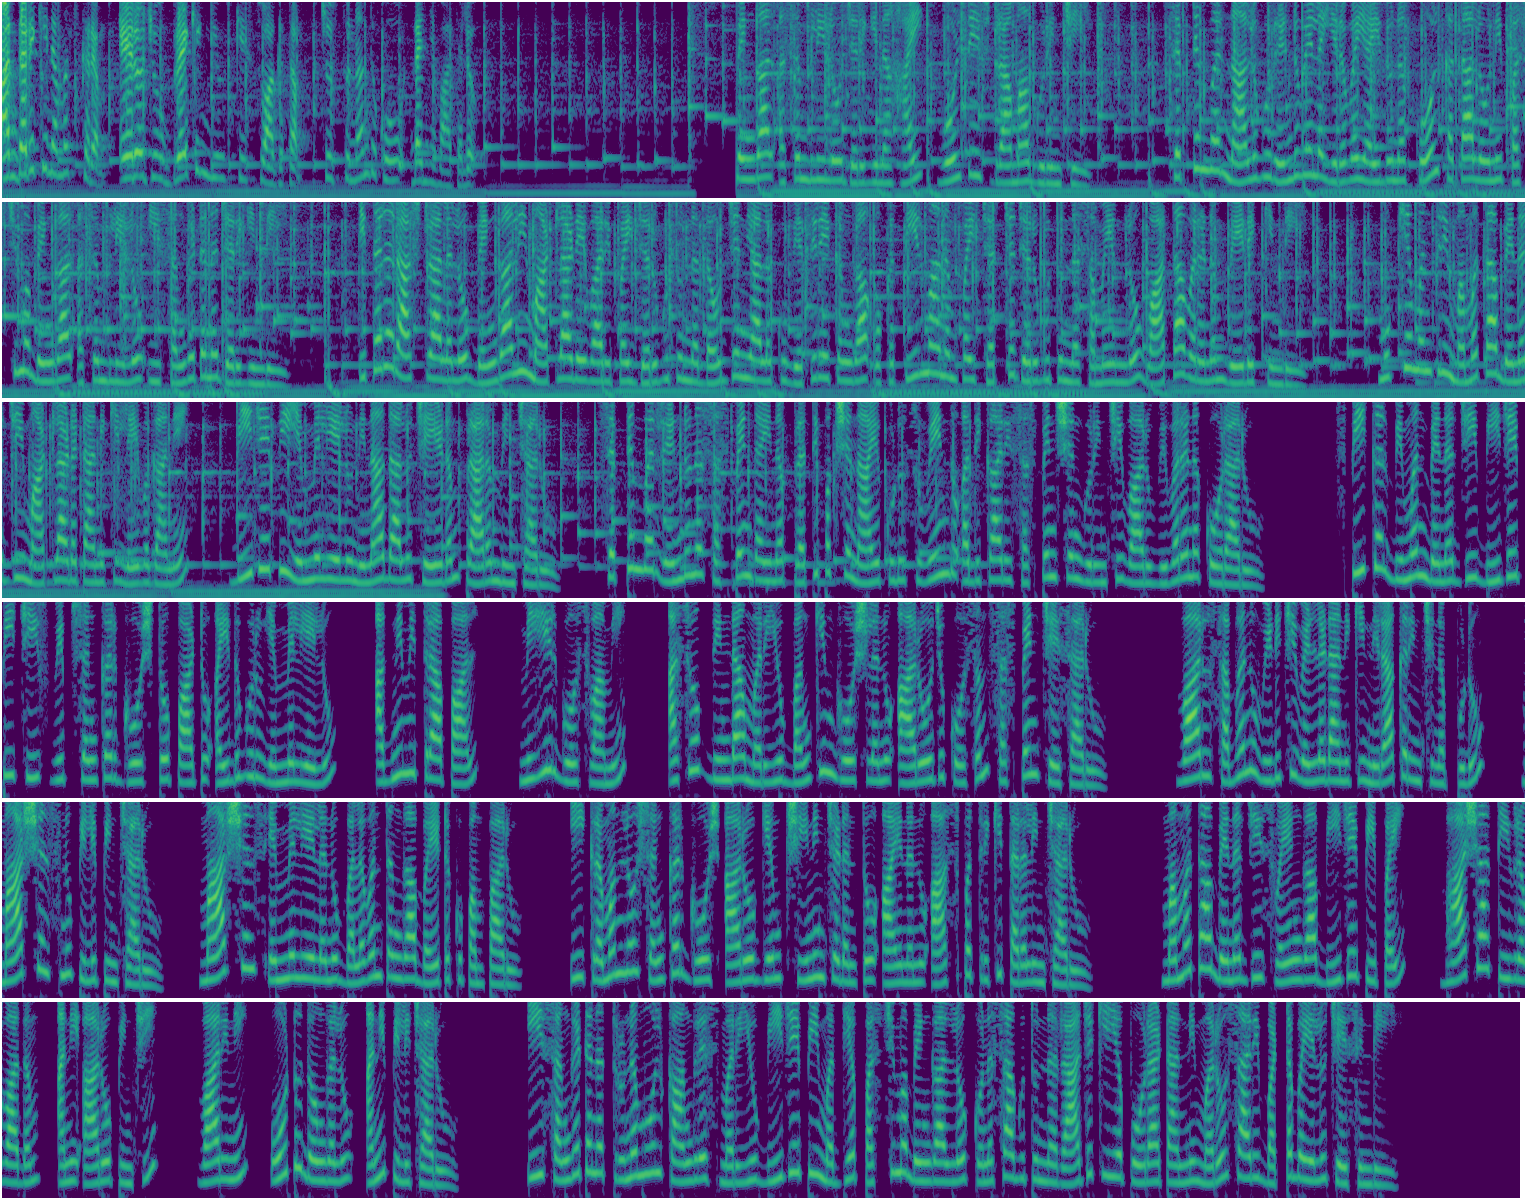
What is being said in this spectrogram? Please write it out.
అందరికీ నమస్కారం. ఏ రోజు బ్రేకింగ్ న్యూస్కి స్వాగతం. చూస్తున్నందుకు ధన్యవాదాలు. బెంగాల్ అసెంబ్లీలో జరిగిన హై వోల్టేజ్ డ్రామా గురించి. సెప్టెంబర్ నాలుగు రెండు వేల ఇరవై ఐదున కోల్కతాలోని పశ్చిమ బెంగాల్ అసెంబ్లీలో ఈ సంఘటన జరిగింది. ఇతర రాష్ట్రాలలో బెంగాలీ మాట్లాడేవారిపై జరుగుతున్న దౌర్జన్యాలకు వ్యతిరేకంగా ఒక తీర్మానంపై చర్చ జరుగుతున్న సమయంలో వాతావరణం వేడెక్కింది. ముఖ్యమంత్రి మమతా బెనర్జీ మాట్లాడటానికి లేవగానే బీజేపీ ఎమ్మెల్యేలు నినాదాలు చేయడం ప్రారంభించారు. సెప్టెంబర్ రెండున సస్పెండ్ అయిన ప్రతిపక్ష నాయకుడు సువేందు అధికారి సస్పెన్షన్ గురించి వారు వివరణ కోరారు. Speaker Biman Banerjee BJP chief whip Shankar ఘోష్తో పాటు ఐదుగురు ఎమ్మెల్యేలు అగ్నిమిత్రా పాల్ మిహిర్ గోస్వామి అశోక్ దిండా మరియు బంకిం ఘోష్లను ఆ రోజు కోసం సస్పెండ్ చేశారు. వారు సభను విడిచి వెళ్ళడానికి నిరాకరించినప్పుడు మార్షల్స్ను పిలిపించారు. మార్షల్స్ ఎమ్మెల్యేలను బలవంతంగా బయటకు పంపారు. ఈ క్రమంలో శంకర్ ఘోష్ ఆరోగ్యం క్షీణించడంతో ఆయనను ఆసుపత్రికి తరలించారు. మమతా బెనర్జీ స్వయంగా బీజేపీపై భాషా తీవ్రవాదం అని ఆరోపించి వారిని ఓటు దొంగలు అని పిలిచారు. ఈ సంఘటన తృణమూల్ కాంగ్రెస్ మరియు బీజేపీ మధ్య పశ్చిమ బెంగాల్లో కొనసాగుతున్న రాజకీయ పోరాటాన్ని మరోసారి బట్టబయలు చేసింది.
